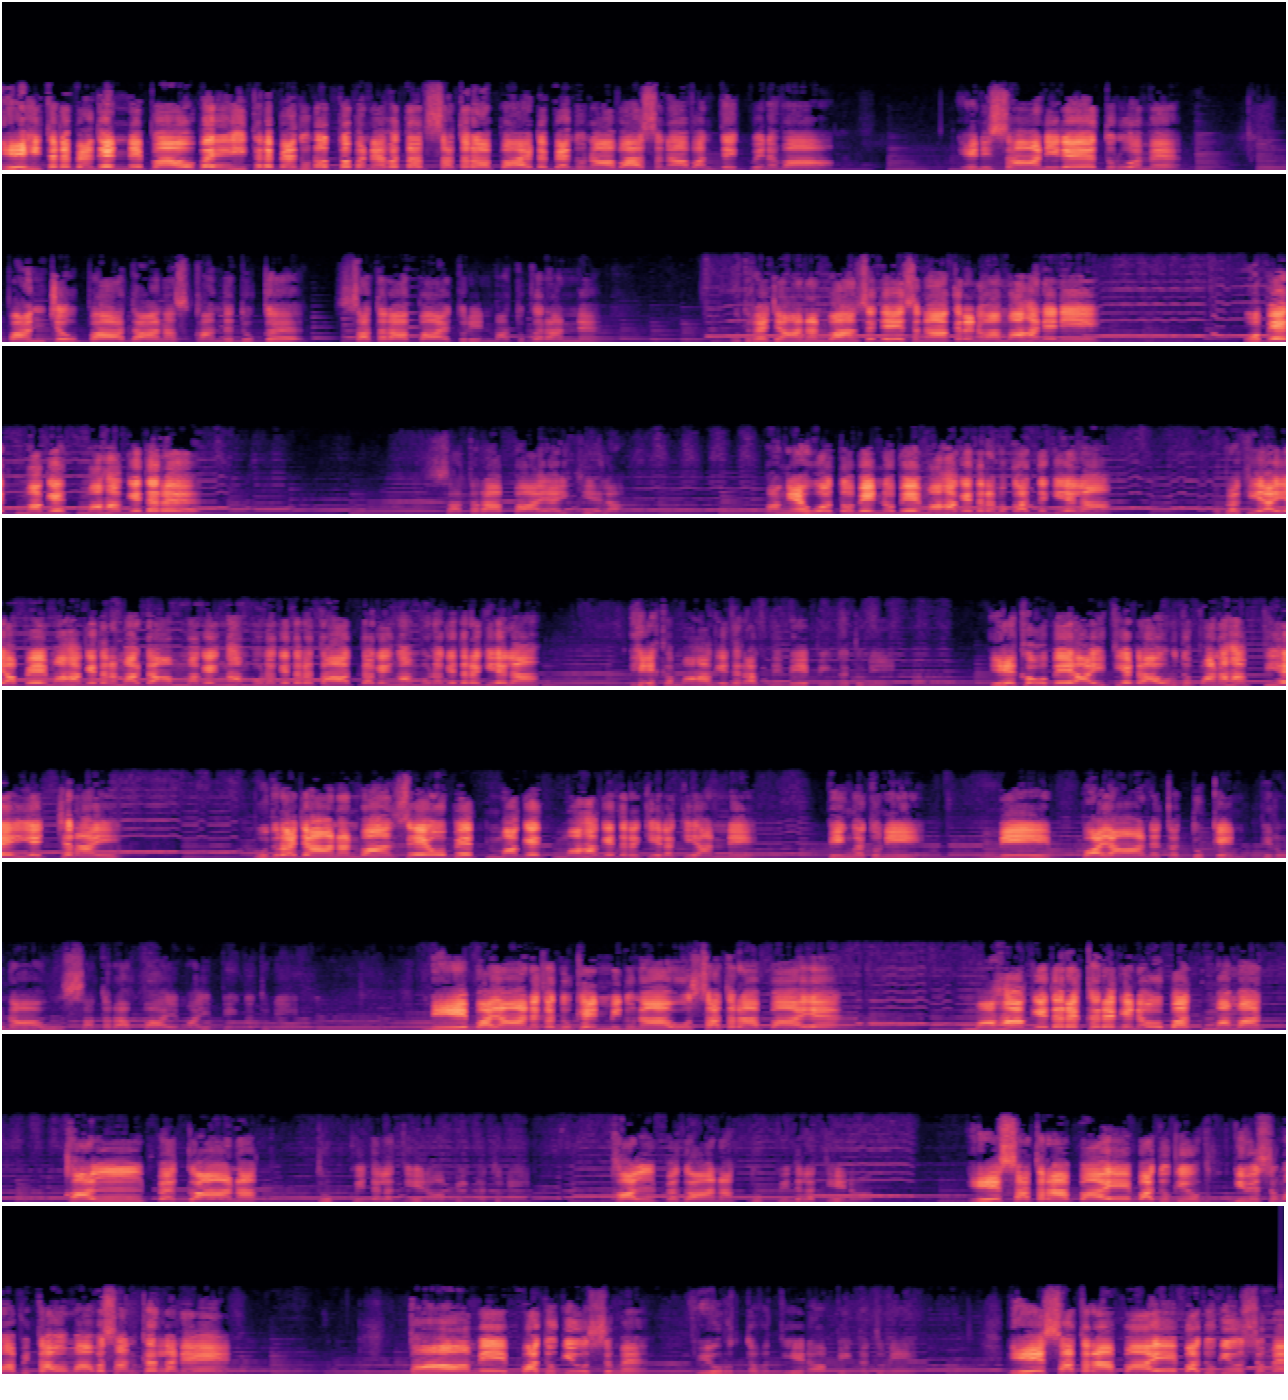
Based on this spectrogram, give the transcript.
ඒ හිතට බැඳෙන් එපා ඔබයි හිතර බැඳුනොත් ඔබ නැවතත් සතරාපායට බැඳුනා වාසනාවන්තෙක් වෙනවා. එනිසා නිරේතුරුවම පංච උපා දානස්කන්ද දුක සතරාපායතුරින් මතු කරන්න. බුදුරජාණන් වහන්සේ දේශනා කරනවා මහනෙන ඔබෙත් මගෙත් මහ ගෙදර සතරාපායයි කියලා. මං ඇහුවොත් ඔබෙන් ඔබේ මහගෙදරමොකක්ද කියලා ඔබ කියයි අපේ මහගෙදර මට අම්මගෙන් හම්බුණ ගෙදර තාත්තගෙන් හම්බුණ ගෙදර කියලා ඒක මහගෙදරක් නෙමේ පිංහතුනේ. ඒක ඔබේ අයිතියට අවුරුදු පණහක් තියයි එච්චනයි. බුදුරජාණන් වහන්සේ ඔබෙත් මගෙත් මහගෙදර කියලා කියන්නේ පිංහතුනේ මේ භයානක දුකෙන් පිරුණා වූ සතරාපාය මයි පිංහතුනේ. මේ භයානක දුකෙන් මිදුනා වූ සතරාපාය මහා ගෙදර කරගෙන ඔබත් මමත් කල්ප ගානක් දුක්විඳල තියෙනවා පිංහතුනේ. කල්ප ගානක් දුක්විඳල තියෙනවා. ඒ සතරාපායේ බදු ගිවිසුම අපි තවම අවසන් කරලා නෑ. තා මේ බදු ගිවසුම විවෘත්තව තියෙනවා පිංහතුනේ. ඒ සතරාපායේ බදු ගිවසුම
